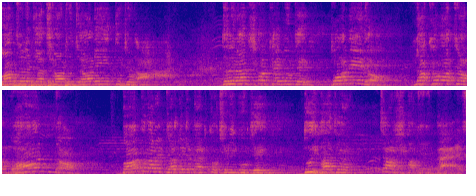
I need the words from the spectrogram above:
বল চলে যাচ্ছে অটো জনে, দুটো দলের রান সংখ্যা এই মুহূর্তে পনেরো, লক্ষ্যমাত্রা বান্ন বান্ন রানের টার্গেটে ব্যাট করছেন এই মুহূর্তে দুই হাজার চার সালের ব্যাস।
